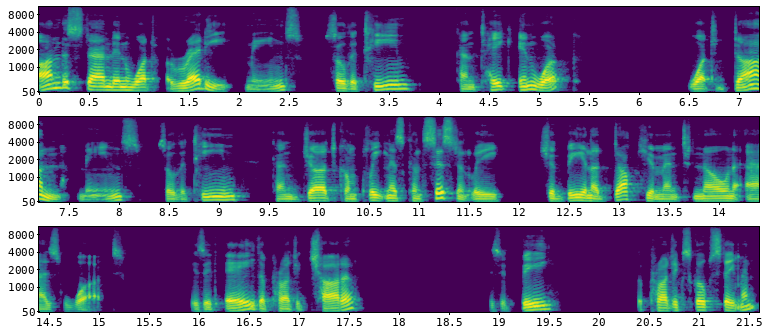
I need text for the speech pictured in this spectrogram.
Understanding what ready means so the team can take in work, what done means so the team can judge completeness consistently should be in a document known as what? Is it A, the project charter? Is it B, the project scope statement?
